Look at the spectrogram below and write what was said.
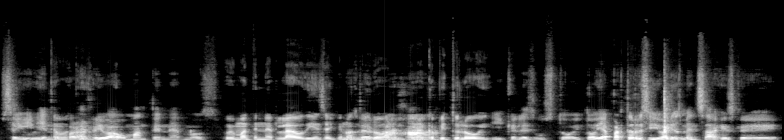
seguir Sí, yendo para que- arriba o mantenernos Puede mantener la audiencia que nos Mantener- miró en el ajá. primer capítulo, güey. y que les gustó y todo. Y aparte recibí varios mensajes que,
